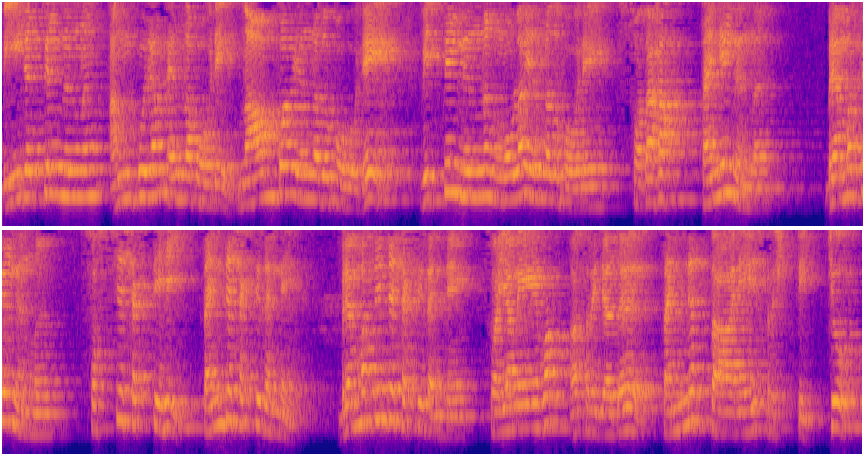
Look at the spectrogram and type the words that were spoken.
ബീരത്തിൽ നിന്ന് അങ്കുരം എന്ന പോലെ നാമ്പ് എന്നതുപോലെ വിത്തിൽ നിന്ന് മുള എന്നതുപോലെ സ്വതഹ. തന്നിൽ നിന്ന് ബ്രഹ്മത്തിൽ നിന്ന് സസ്യശക്തി തന്റെ ശക്തി തന്നെ. ബ്രഹ്മത്തിന്റെ ശക്തി തന്നെ സ്വയമേവ അസൃജത് തന്നെത്താനെ സൃഷ്ടിച്ചു.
